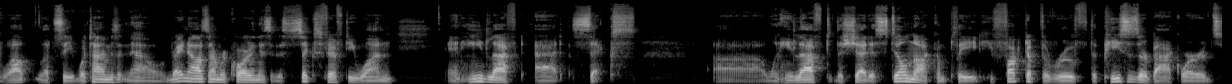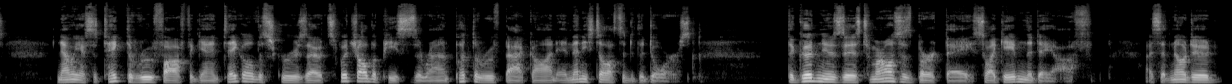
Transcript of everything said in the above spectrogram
well, let's see. What time is it now? Right now, as I'm recording this, it is 6.51. And he left at 6. Uh, when he left, the shed is still not complete. He fucked up the roof. The pieces are backwards. Now he has to take the roof off again, take all the screws out, switch all the pieces around, put the roof back on, and then he still has to do the doors. The good news is tomorrow's his birthday, so I gave him the day off. I said, "No, dude,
